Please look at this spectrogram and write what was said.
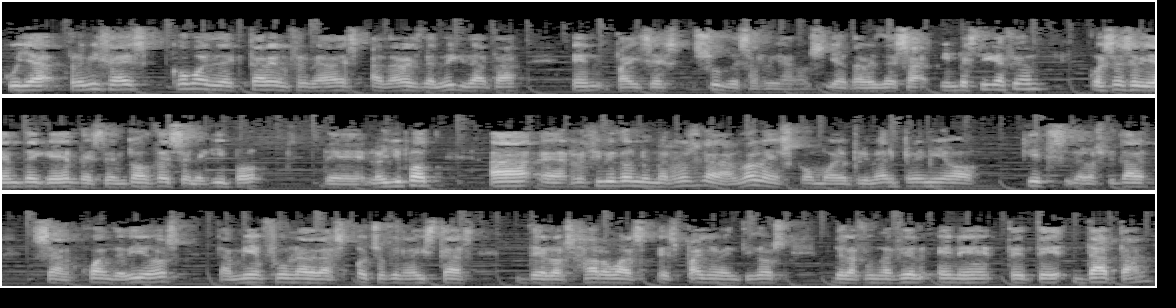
cuya premisa es cómo detectar enfermedades a través del Big Data en países subdesarrollados. Y a través de esa investigación, pues es evidente que desde entonces el equipo de Logipod ha eh, recibido numerosos galardones, como el primer premio Kids del Hospital San Juan de Dios, también fue una de las ocho finalistas de los Harvards España 22 de la Fundación NTT Data.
